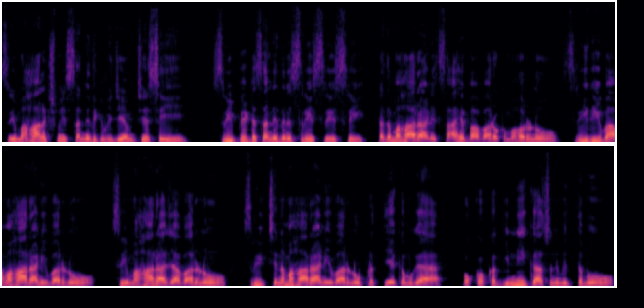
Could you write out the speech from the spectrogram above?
శ్రీ మహాలక్ష్మి సన్నిధికి విజయం చేసి శ్రీపీఠ సన్నిధిని శ్రీ శ్రీ శ్రీ పెదమహారాణి సాహెబా వారొక ఒక మొహరును శ్రీరీవా మహారాణి వారును శ్రీ మహారాజా వారును శ్రీ చిన్నమహారాణి వారును ప్రత్యేకముగా ఒక్కొక్క గిన్నీ కాసు నిమిత్తము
